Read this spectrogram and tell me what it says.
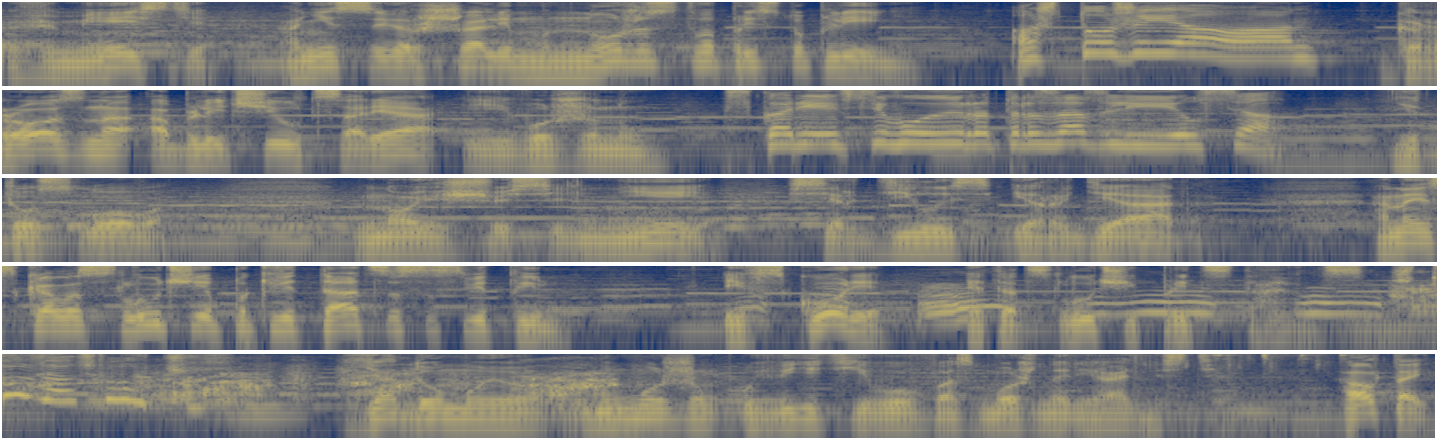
Вместе они совершали множество преступлений. А что же Иоанн? Грозно обличил царя и его жену. Скорее всего, Ирод разозлился. Не то слово Но еще сильнее сердилась Иродиада Она искала случая поквитаться со святым. И вскоре этот случай представился. Что за случай? Я думаю, мы можем увидеть его в возможной реальности. Алтай,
